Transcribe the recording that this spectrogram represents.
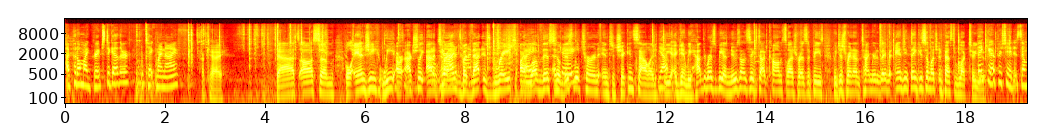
I put all my grapes together. Take my knife. Okay. That's awesome. Well, Angie, we are actually out, Oh, of, time, out of but that is great. I Right, love this. So this will turn into chicken salad. Yeah. We, again, we had the recipe on newson6.com slash recipes. We just ran out of time here today, but Angie, thank you so much and best of luck to you. Thank you. I appreciate it so much.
